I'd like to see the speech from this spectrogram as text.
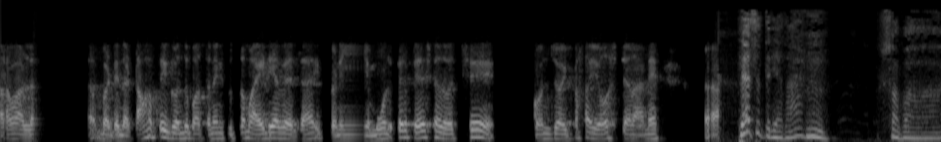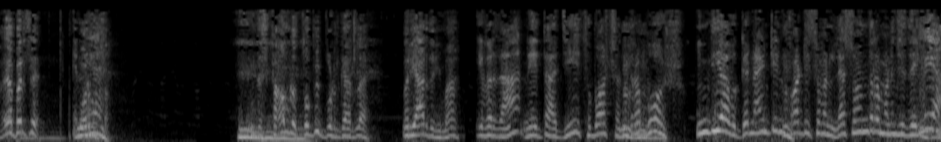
பரவாயில்ல. பட் இந்த டாபிக் வந்து பார்த்தோன்னா எனக்கு சுத்தமா ஐடியாவே இல்லை. இப்ப நீங்க மூணு பேர் பேசுனதை வச்சு கொஞ்சம் இப்பதான் யோசிச்சேன் நானு. பேச தெரியாதா? சபா. பெருசு. இந்த ஸ்டாம்ப்ல தொப்பி போட்டுருக்காருல. இவர் யார் தெரியுமா? இவர்தான் நேதாஜி சுபாஷ் சந்திர போஸ். இந்தியாவுக்கு நைன்டீன் ஃபார்ட்டி செவன்ல சுதந்திரம் அடைஞ்சது இல்லையா?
